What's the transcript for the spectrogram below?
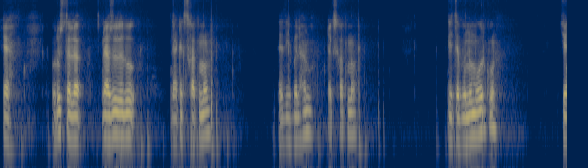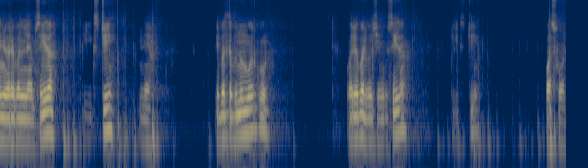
ښه وروسته له راځو د دو دا ټکس ختمو د دې بل هم ټکس ختمو دې ته به نوم ورکو چینج ویریبل نیم صحیح ده پی ایکس ټي نیم دې بل ته به نوم ورکو ویریبل به چینج کو صحیح ده پی ایکس ټي پاسورډ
